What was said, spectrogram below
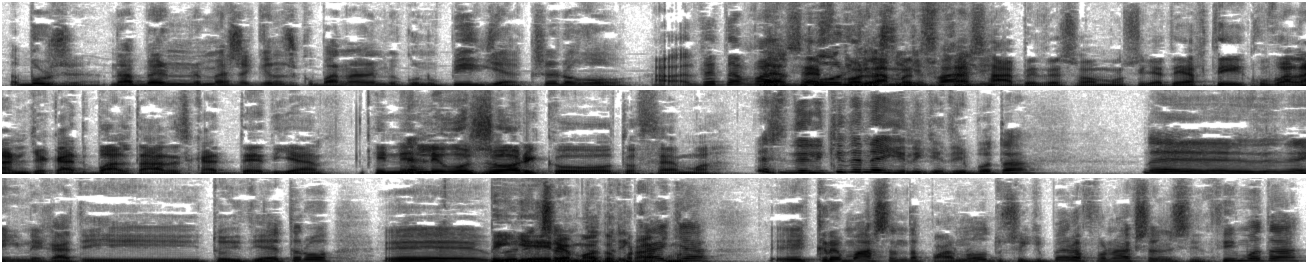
Θα μπορούσε. Να μπαίνουν μέσα και να σκουπανάνε με κουνουπίδια, ξέρω εγώ. Δεν τα Με βάζει αγκούρια εύκολα στο με τους κεφάλι. χασάπιδε όμως. Γιατί αυτοί κουβαλάνε και κάτι μπαλτάδες, κάτι τέτοια. Είναι Ναι. λίγο ζώρικο το θέμα. Ε, στην τελική δεν έγινε και τίποτα. Ναι, δεν έγινε κάτι το ιδιαίτερο. Ε, Πήγε ρίξανε ήρεμα τα το πράγμα. τρικάκια, ε, κρεμάσαν τα πανό τους εκεί πέρα, φωνάξανε συνθήματα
